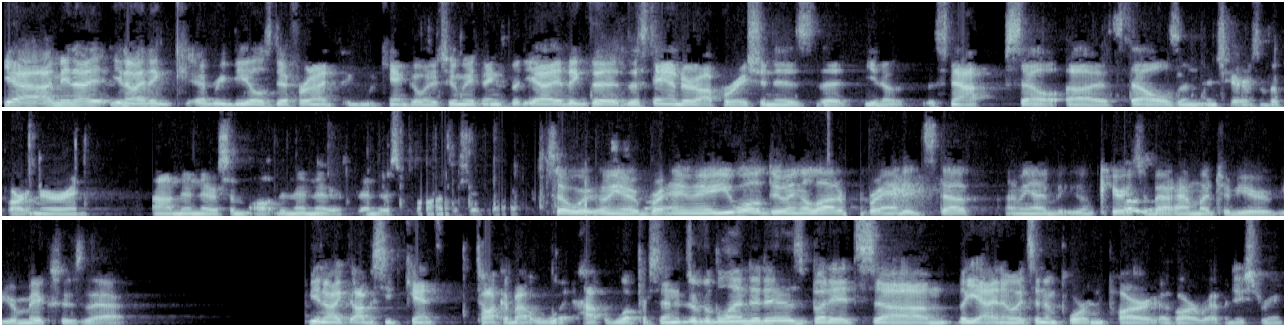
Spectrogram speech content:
Yeah, I mean, I you know, I think every deal is different. I think we can't go into too many things, but yeah, I think the the standard operation is that you know the Snap sell uh, sells and, and shares with a partner, and um, then there's some and then there's then there's sponsorship. So we're you know, are you all doing a lot of branded stuff? I mean, I'm curious oh. about how much of your your mix is that. You know, I obviously can't talk about what how, what percentage of the blend it is, but it's um, but yeah, I know it's an important part of our revenue stream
